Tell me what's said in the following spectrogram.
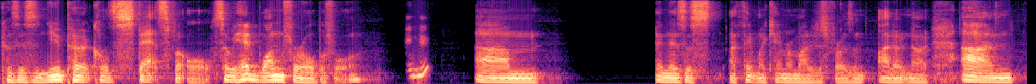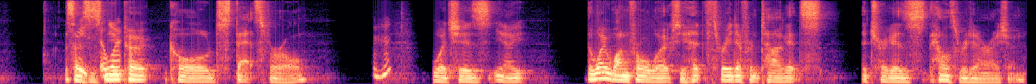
because there's a new perk called Stats for All. So we had one for all before. Mhm. Um, and there's this. I think my camera might have just frozen. I don't know. Um, so Hey, there's this new what- perk called Stats for All, Mhm. which is you know the way one for all works. You hit three different targets, it triggers health regeneration.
